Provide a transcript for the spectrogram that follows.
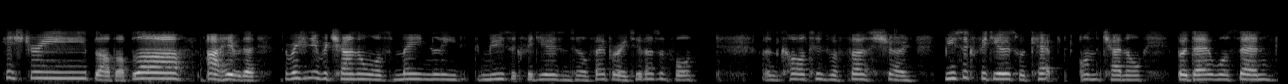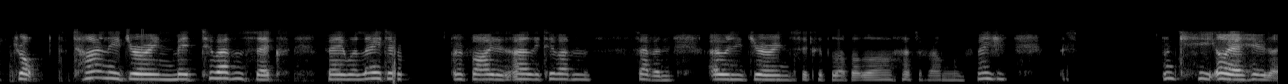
history, blah blah blah. Ah, here we go. Originally the channel was mainly music videos until February 2004 and cartoons were first shown. Music videos were kept on the channel, but they was then dropped entirely during mid-2006. They were later revived in early 2007, only during six blah blah blah. That's the wrong information. Okay, oh yeah, here we go.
